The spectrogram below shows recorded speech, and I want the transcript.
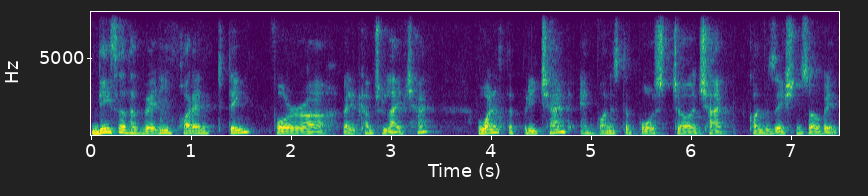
These are the very important thing for uh, when it comes to live chat one is the pre-chat and one is the post-chat conversation survey.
